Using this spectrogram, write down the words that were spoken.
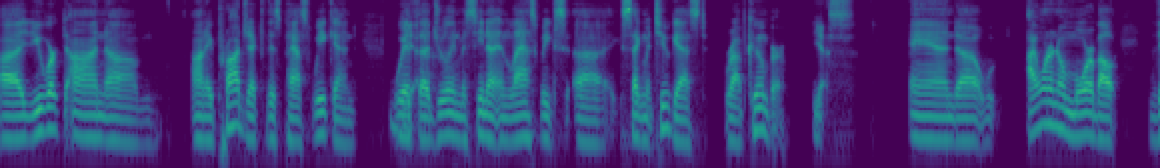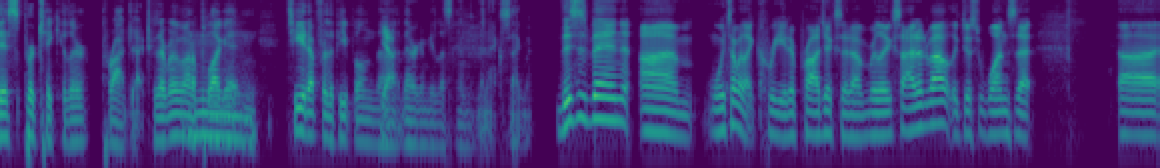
Uh, you worked on um, on a project this past weekend with Yeah. uh, Julian Messina and last week's uh, segment two guest Rob Coomber, yes. and uh, I want to know more about this particular project because I really want to plug it and tee it up for the people in the. Yeah. that are going to be listening to the next segment. this has been um when we talk about like creative projects that I'm really excited about, like just ones that uh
